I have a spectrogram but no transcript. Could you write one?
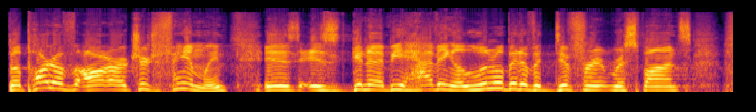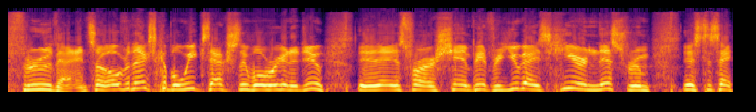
But part of our, our church family is, is going to be having a little bit of a different response through that. And so, over the next couple weeks, actually, what we're going to do is for our Champaign, for you guys here in this room, is to say,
